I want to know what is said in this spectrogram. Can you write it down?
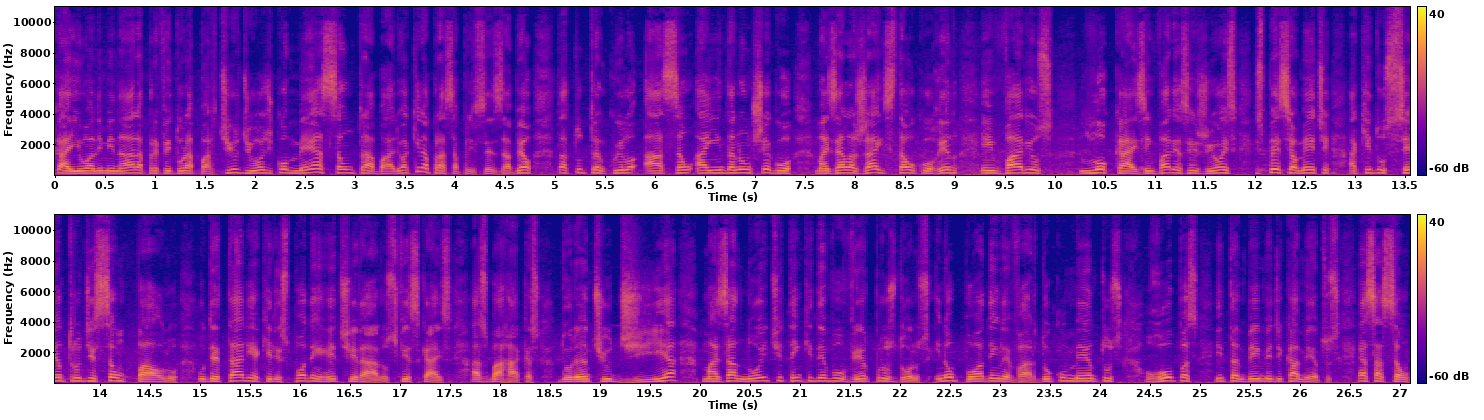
caiu a liminar, a prefeitura a partir de hoje começa um trabalho. Aqui na Praça Princesa Isabel está tudo tranquilo, a ação ainda não chegou, mas ela já está está ocorrendo em vários locais, em várias regiões, especialmente aqui do centro de São Paulo. O detalhe é que eles podem retirar os fiscais as barracas durante o dia, mas à noite tem que devolver para os donos e não podem levar documentos, roupas e também medicamentos. Essa ação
